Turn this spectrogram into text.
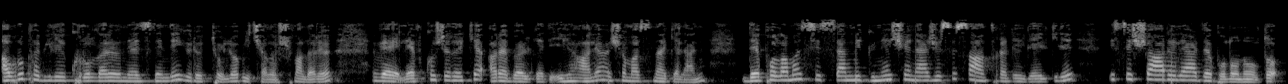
Avrupa Birliği kurulları nezdinde yürüttüğü lobi çalışmaları ve Lefkoşa'daki ara bölgede ihale aşamasına gelen depolama sistemli güneş enerjisi santrali ile ilgili istişarelerde bulunuldu.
